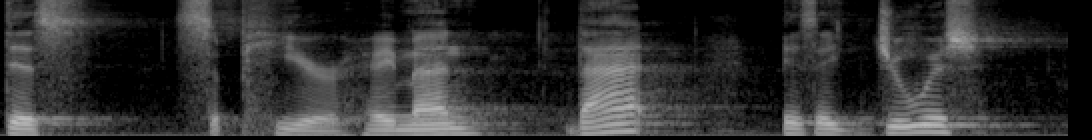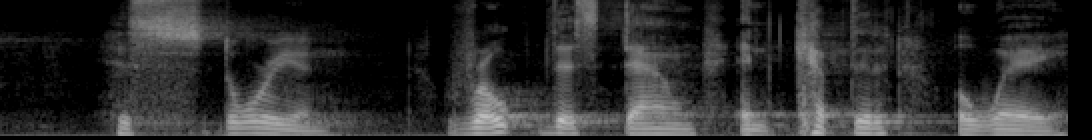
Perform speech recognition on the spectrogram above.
disappeared. Amen. That is a Jewish historian wrote this down and kept it away.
